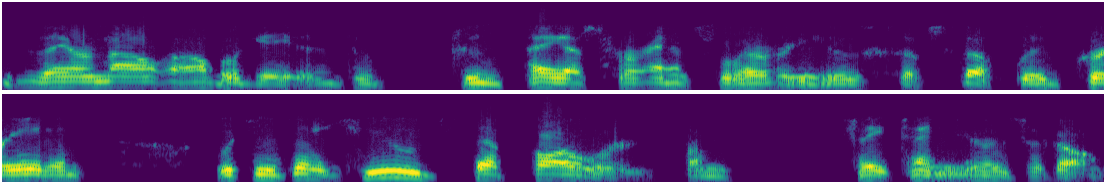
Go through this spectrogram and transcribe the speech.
they are now obligated to to pay us for ancillary use of stuff we've created, which is a huge step forward from say ten years ago.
